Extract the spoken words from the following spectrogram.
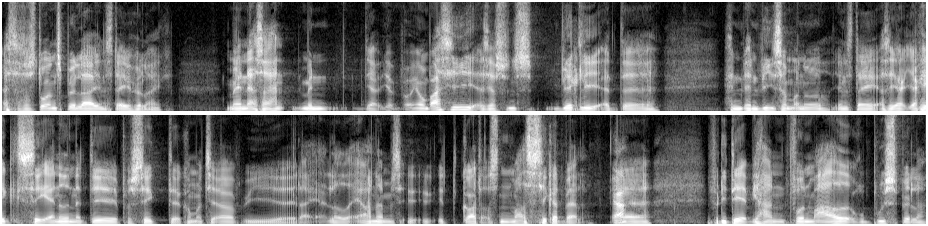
Altså, så stor en spiller i en dag heller ikke. Men altså, han, men jeg, jeg, jeg må bare sige, altså, jeg synes virkelig, at øh, han, han viser mig noget, Jens Dage. Altså, jeg, jeg kan ikke se andet, end at det på sigt øh, kommer til at blive, eller allerede er nærmest et, et godt og sådan meget sikkert valg. Ja. Øh, fordi det, vi har en, fået en meget robust spiller.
